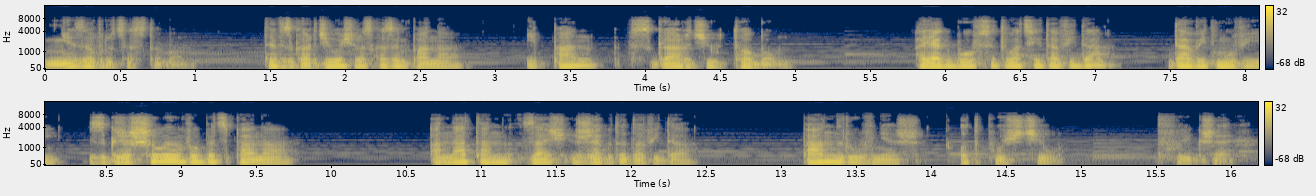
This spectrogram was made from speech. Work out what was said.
Nie zawrócę z tobą. Ty wzgardziłeś rozkazem Pana i Pan wzgardził tobą. A jak było w sytuacji Dawida? Dawid mówi: Zgrzeszyłem wobec Pana, a Natan zaś rzekł do Dawida: Pan również odpuścił Twój grzech.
